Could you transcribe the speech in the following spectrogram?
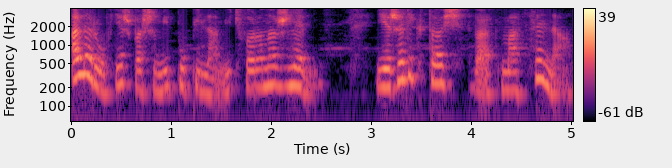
ale również Waszymi pupilami czworonożnymi. Jeżeli ktoś z Was ma syna,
